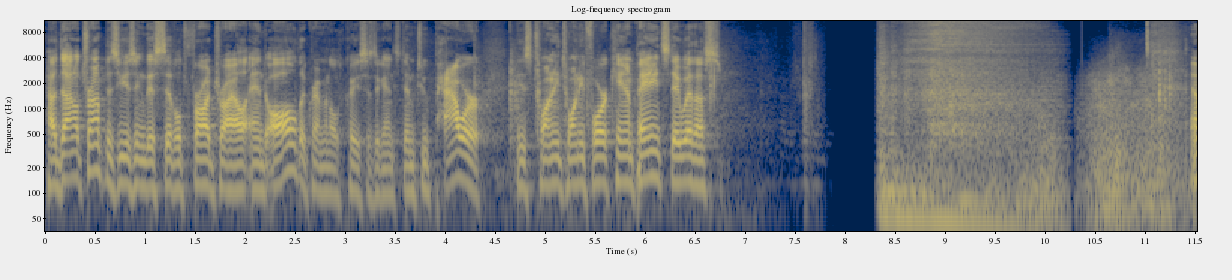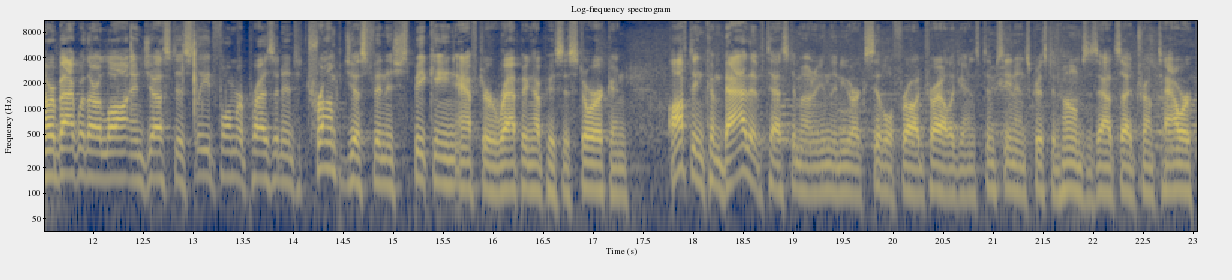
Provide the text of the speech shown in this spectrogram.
How Donald Trump is using this civil fraud trial and all the criminal cases against him to power his 2024 campaign. Stay with us. And we're back with our law and justice lead. Former President Trump just finished speaking after wrapping up his historic and often combative testimony in the New York civil fraud trial against him. CNN's Kristen Holmes is outside Trump Tower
